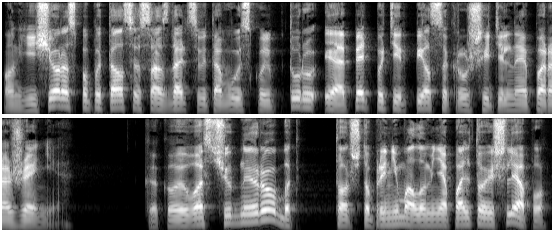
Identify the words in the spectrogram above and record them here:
Он еще раз попытался создать световую скульптуру и опять потерпел сокрушительное поражение. «Какой у вас чудный робот! Тот, что принимал у меня пальто и шляпу!»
